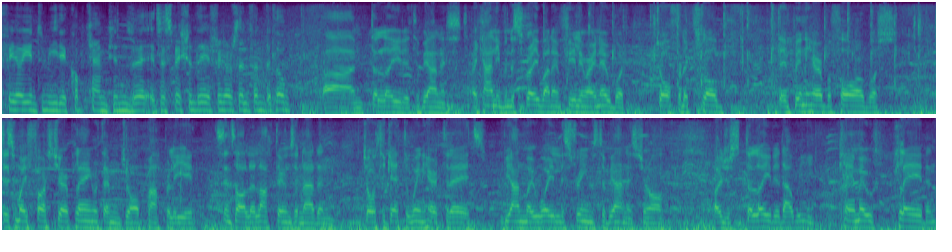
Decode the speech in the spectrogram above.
FAI Intermediate Cup champions. Uh, it's a special day for yourself and the club. Uh, I'm delighted to be honest. I can't even describe what I'm feeling right now, but Joe for the club, they've been here before, but this is my first year playing with them, Joe, properly since all the lockdowns and that. And Joe, to get the win here today, it's beyond my wildest dreams, to be honest. You know, I'm just delighted that we came out, played an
